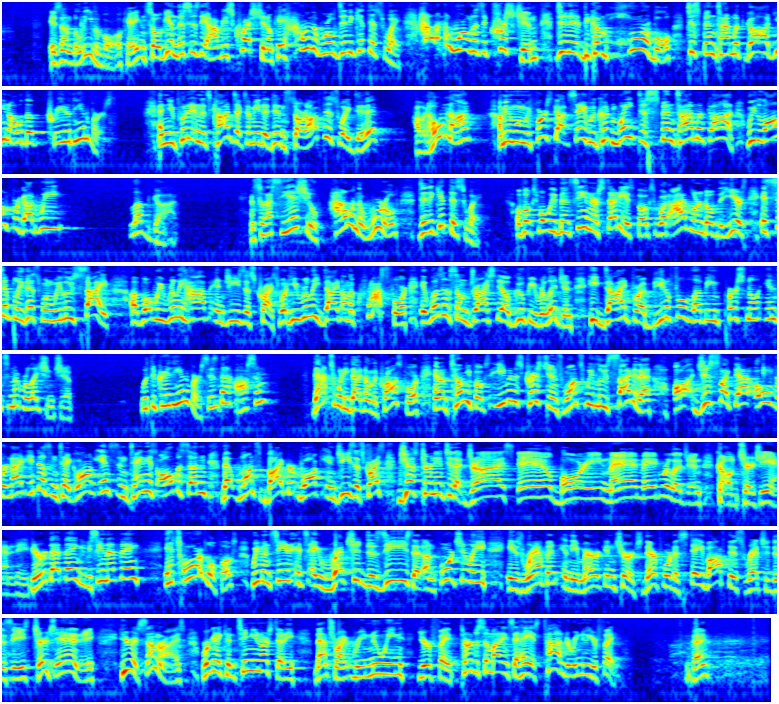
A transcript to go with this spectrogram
is unbelievable, okay? And so again, this is the obvious question, okay? How in the world did it get this way? How in the world, as a Christian, did it become horrible to spend time with God, you know, the creator of the universe? And you put it in its context, I mean, it didn't start off this way, did it? I would hope not. I mean, when we first got saved, we couldn't wait to spend time with God. We longed for God. We loved God. And so that's the issue. How in the world did it get this way? Well, folks, what we've been seeing in our study is, folks, what I've learned over the years is simply this when we lose sight of what we really have in Jesus Christ, what He really died on the cross for, it wasn't some dry, stale, goopy religion. He died for a beautiful, loving, personal, intimate relationship with the creator of the universe. Isn't that awesome? That's what he died on the cross for. And I'm telling you, folks, even as Christians, once we lose sight of that, all, just like that overnight, it doesn't take long, instantaneous, all of a sudden, that once vibrant walk in Jesus Christ just turned into that dry, stale, boring, man made religion called churchianity. Have you heard that thing? Have you seen that thing? It's horrible, folks. We've been seeing it's a wretched disease that unfortunately is rampant in the American church. Therefore, to stave off this wretched disease, churchianity, here at Sunrise, we're going to continue in our study. That's right, renewing your faith. Turn to somebody and say, hey, it's time to renew your faith. Okay?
